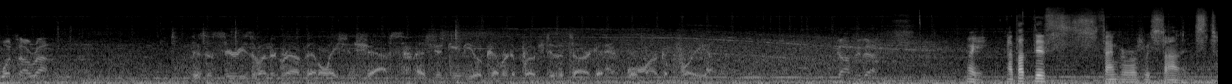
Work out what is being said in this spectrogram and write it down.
What's our route? There's a series of underground ventilation shafts. That should give you a covered approach to the target. We'll mark them for you. Copy that. Wait, I thought this rifle was silenced.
